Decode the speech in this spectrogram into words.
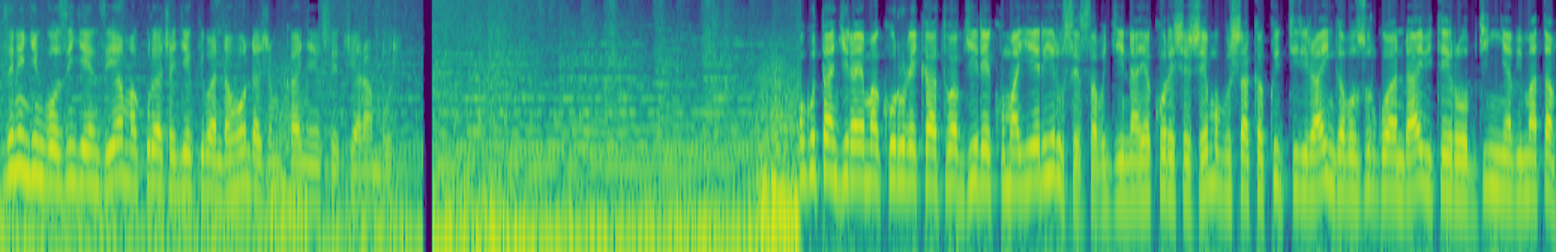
Izi ni ingingo z'ingenzi amakuru yacu agiye kwibandaho. Ndaje mu kanya yose tuyarambure mu gutangira aya makuru reka tubabwire ku mayeri rusesabugina yakoresheje mu gushaka kwitirira ingabo z'u rwanda ibitero by'inyabimata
